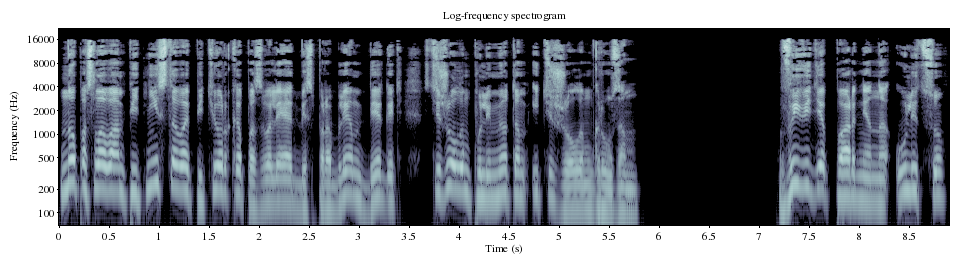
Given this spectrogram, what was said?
Но, по словам Пятнистого, «пятерка» позволяет без проблем бегать с тяжелым пулеметом и тяжелым грузом. Выведя парня на улицу,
